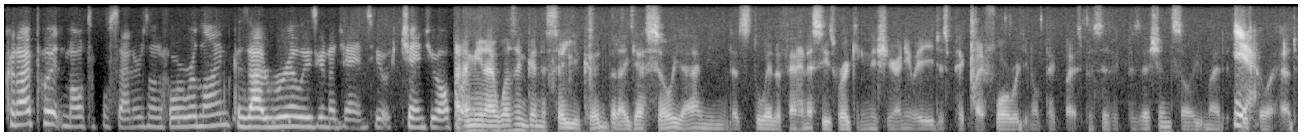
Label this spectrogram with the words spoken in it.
could I put multiple centers on the forward line? Because that really is gonna change you change you all. I mean, I wasn't gonna say you could, but I guess so. Yeah. I mean, that's the way the fantasy is working this year. Anyway, you just pick by forward. You don't pick by a specific position. So you might Yeah. just go ahead.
